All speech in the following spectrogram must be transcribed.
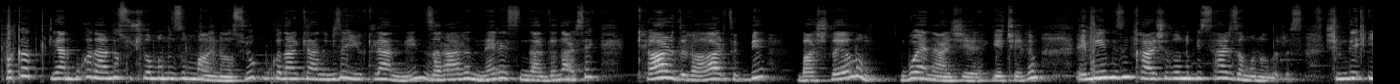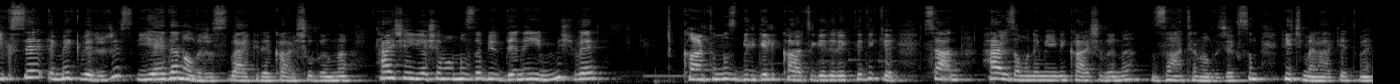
Fakat yani bu kadar da suçlamanızın manası yok. Bu kadar kendinize yüklenmeyin. Zararın neresinden dönersek kardır artık bir başlayalım. Bu enerjiye geçelim. Emeğimizin karşılığını biz her zaman alırız. Şimdi X'e emek veririz, Y'den alırız belki de karşılığını. Her şey yaşamamızda bir deneyimmiş ve Kartımız bilgelik kartı gelerek dedi ki sen her zaman emeğinin karşılığını zaten alacaksın. Hiç merak etme.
